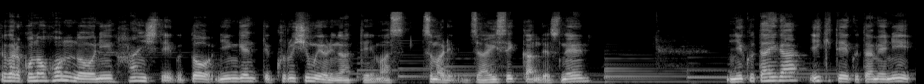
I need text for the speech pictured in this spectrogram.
だからこの本能に反していくと人間って苦しむようになっています。つまり在籍感ですね。肉体が生きていくために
